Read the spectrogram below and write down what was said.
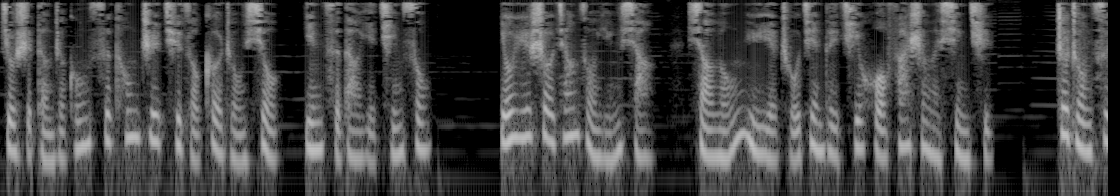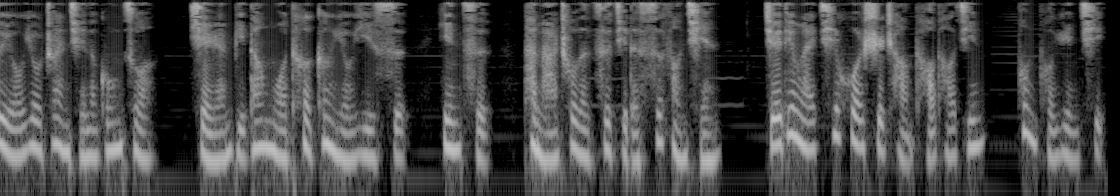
就是等着公司通知去走各种秀，因此倒也轻松。由于受江总影响，小龙女也逐渐对期货发生了兴趣。这种自由又赚钱的工作，显然比当模特更有意思，因此她拿出了自己的私房钱。决定来期货市场淘淘金，碰碰运气。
